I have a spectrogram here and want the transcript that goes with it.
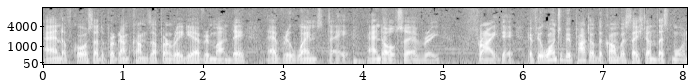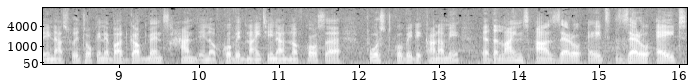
And of course, uh, the program comes up on radio every Monday, every Wednesday, and also every Friday. If you want to be part of the conversation this morning, as we're talking about government's handling of COVID 19 and, of course, uh, post COVID economy, uh, the lines are 0808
